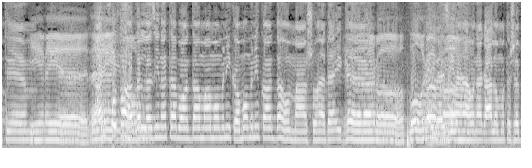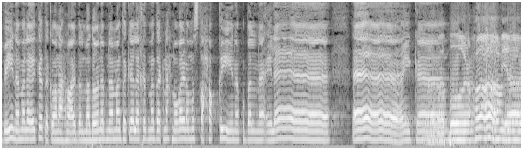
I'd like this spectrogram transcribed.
كيريا الخطاة الذين تابوا عدهم مع مؤمنيك ومؤمنيك عدهم مع شهدائك. يا رب الذين ارحم هؤلاء اجعلهم متشبهين ملائكتك ونحن أيضا المدعون بنعمتك إلى خدمتك نحن غير مستحقين اقبلنا يا رب ارحم يا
